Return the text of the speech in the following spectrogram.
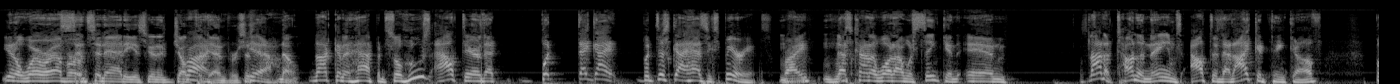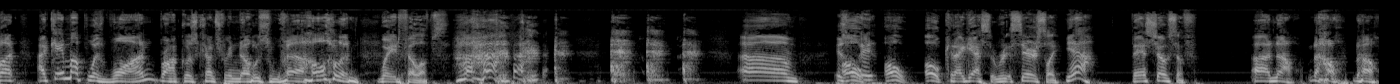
you know, wherever. Cincinnati is going to jump Right. to Denver. Just, yeah. No. Not going to happen. So who's out there that, but that guy, but this guy has experience, Mm-hmm. right? That's kind of what I was thinking. And there's not a ton of names out there that I could think of. But I came up with one Broncos country knows well, and Wade Phillips. Um, is, Oh, it- oh, oh, can I guess? Seriously. yeah. Vance Joseph. Uh, no, no, no,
